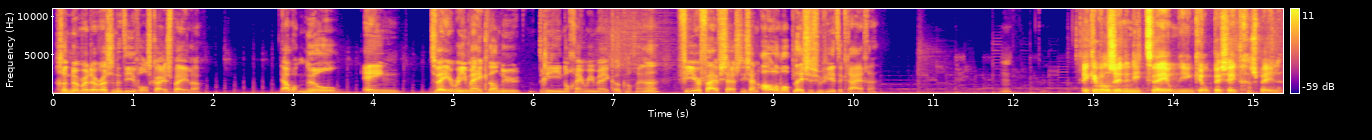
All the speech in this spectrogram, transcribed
genummerde Resident Evils kan je spelen. Ja, want 0, 1, 2 remake dan nu. 3 nog geen remake, ook nog geen... Hè? 4, 5, 6. Die zijn allemaal PlayStation 4 te krijgen. Ik heb wel zin in die twee om die een keer op PC te gaan spelen.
